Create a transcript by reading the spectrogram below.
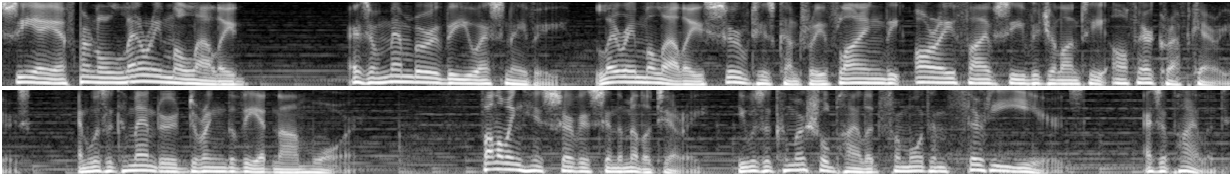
CAF Colonel Larry Mullaly. As a member of the U.S. Navy, Larry Mullaly served his country flying the RA-5C Vigilante off-aircraft carriers and was a commander during the Vietnam War. Following his service in the military, he was a commercial pilot for more than 30 years. As a pilot,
